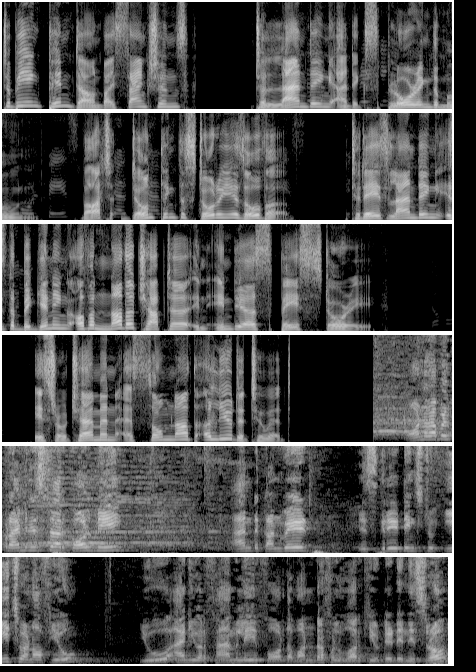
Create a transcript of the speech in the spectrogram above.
to being pinned down by sanctions to landing and exploring the moon. But don't think the story is over. Today's landing is the beginning of another chapter in India's space story. ISRO chairman S. Somanath alluded to it. Honorable Prime Minister called me and conveyed his greetings to each one of you, you and your family for the wonderful work you did in ISRO.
